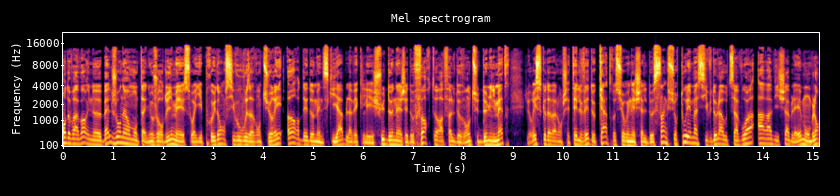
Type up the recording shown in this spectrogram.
On devrait avoir une belle journée en montagne aujourd'hui, mais soyez prudents si vous vous aventurez hors des domaines skiables avec les chutes de neige et de fortes rafales de vent au-dessus de 2000 mètres. Le risque d'avalanche est élevé de 4 sur une échelle de 5 sur tous les massifs de la Haute-Savoie, Aravis, Chablais et Mont-Blanc.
